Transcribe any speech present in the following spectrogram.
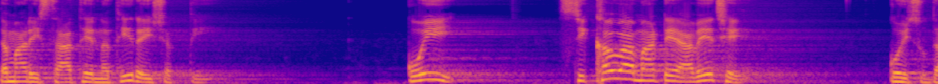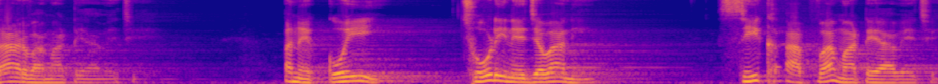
તમારી સાથે નથી રહી શકતી. કોઈ શીખવવા માટે આવે છે, કોઈ સુધારવા માટે આવે છે, અને કોઈ છોડીને જવાની શીખ આપવા માટે આવે છે.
